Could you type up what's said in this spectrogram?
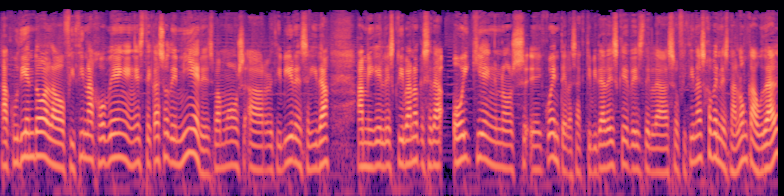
acudiendo a la oficina joven, en este caso de Mieres. Vamos a recibir enseguida a Miguel Escribano, que será hoy quien nos eh, cuente las actividades que desde las oficinas jóvenes Nalón Caudal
